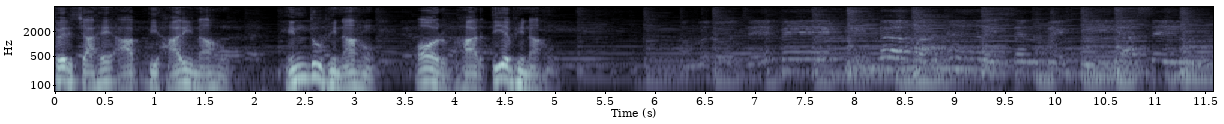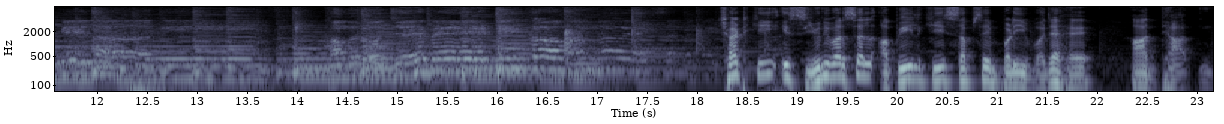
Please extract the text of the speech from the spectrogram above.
फिर चाहे आप बिहारी ना हो, हिंदू भी ना हो और भारतीय भी ना हो छठ की इस यूनिवर्सल अपील की सबसे बड़ी वजह है आध्यात्म।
